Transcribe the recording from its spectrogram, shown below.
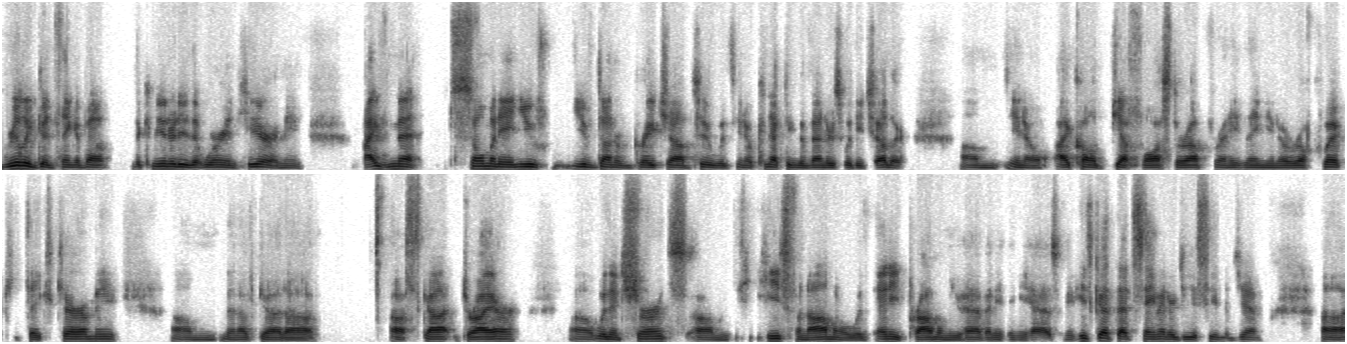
really good thing about the community that we're in here. I mean, I've met so many, and you've you've done a great job too with you know connecting the vendors with each other. Um, you know, I called Jeff Foster up for anything, you know, real quick. He takes care of me. Um, then I've got uh, uh, Scott Dreyer uh, with insurance. Um, he's phenomenal with any problem you have, anything he has. I mean, he's got that same energy you see in the gym uh,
